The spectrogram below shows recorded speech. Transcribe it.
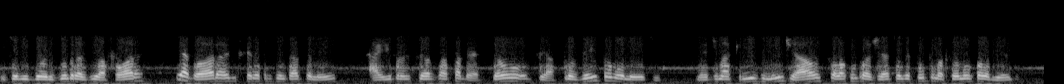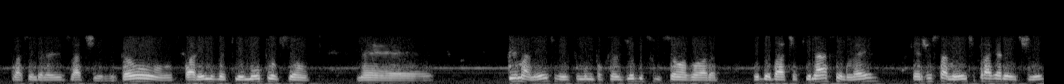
de servidores no Brasil afora, e agora eles querem apresentar também aí para os alfabetos. Então, aproveita o momento né, de uma crise mundial e coloca um projeto onde a população não está olhando para a Assembleia Legislativa. Então, faremos aqui uma oposição né, permanente, nesse mundo processo de obstrução agora do debate aqui na Assembleia, que é justamente para garantir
